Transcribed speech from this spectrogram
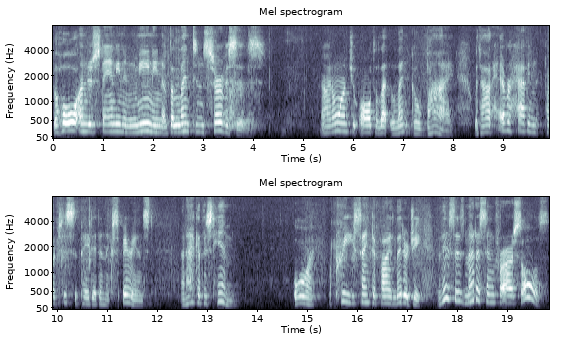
the whole understanding and meaning of the Lenten services. Now, I don't want you all to let Lent go by without ever having participated and experienced an Akathist hymn or a pre sanctified liturgy. This is medicine for our souls.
